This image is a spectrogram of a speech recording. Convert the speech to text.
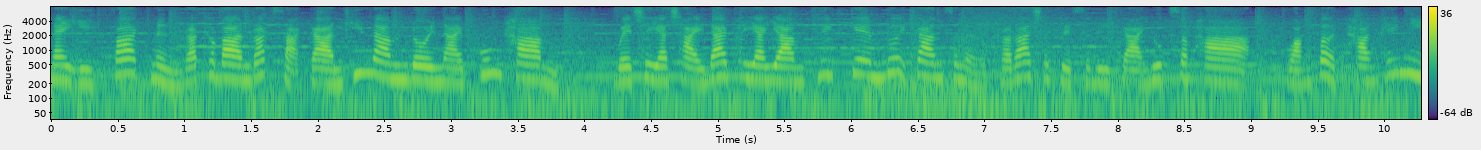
ในอีกฝากหนึ่งรัฐบาลรักษาการที่นำโดยนายพุ่งธรรม เวชยชัยได้พยายามพลิกเกมด้วยการเสนอพระราชกฤษฎีกายุบสภา หวังเปิดทางให้มี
